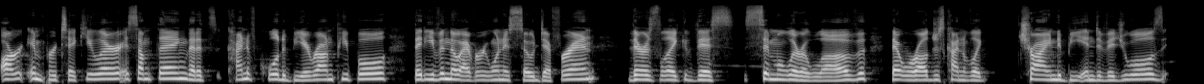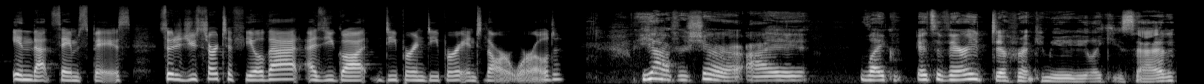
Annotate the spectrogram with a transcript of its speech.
Art in particular is something that it's kind of cool to be around people that even though everyone is so different, there's like this similar love that we're all just kind of like trying to be individuals in that same space. So, did you start to feel that as you got deeper and deeper into the art world? Yeah, for sure. I like it's a very different community, like you said.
